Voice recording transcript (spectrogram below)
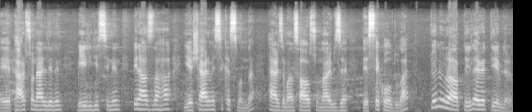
e, personellerin bilgisinin biraz daha yeşermesi kısmında her zaman sağ olsunlar bize destek oldular. Gönül rahatlığıyla evet diyebilirim.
